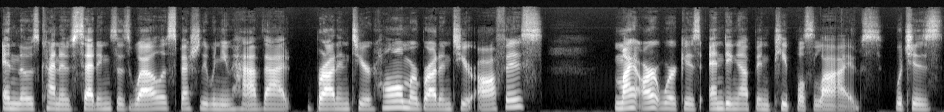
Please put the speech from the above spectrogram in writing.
in those kind of settings as well, especially when you have that brought into your home or brought into your office. My artwork is ending up in people's lives, which is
